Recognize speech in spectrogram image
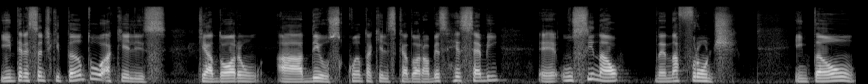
E é interessante que tanto aqueles que adoram a Deus quanto aqueles que adoram a besta recebem é, um sinal né, na fronte. Então,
